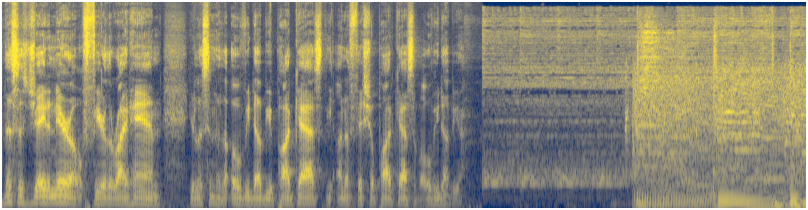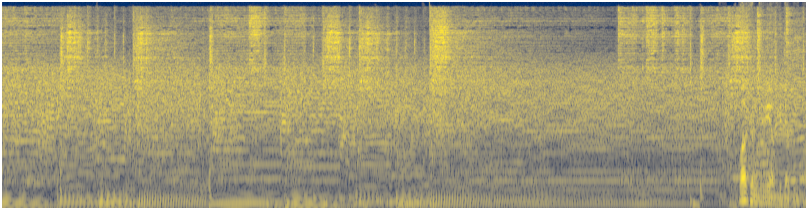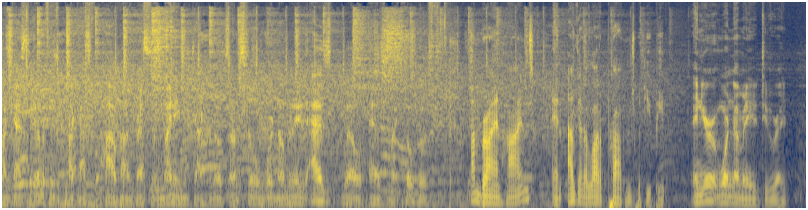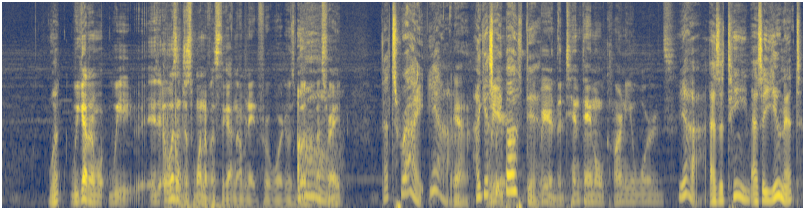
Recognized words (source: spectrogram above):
This is Jay Dinero, Fear the Right Hand. You're listening to the OVW podcast, the unofficial podcast of OVW. Welcome to the OVW podcast, the unofficial podcast of Ohio Valley Wrestling. My name is Jackman Ochs. I'm still award nominated as well as my co-host, I'm Brian Hines, and I've got a lot of problems with you people. and you're award nominated too, right? What? We got an we. It, it wasn't just one of us that got nominated for award. It was both of us, Oh. right? That's right. Yeah. Yeah. I guess we Weird. both did. Weird. The 10th annual Carney Awards. Yeah. As a team, as a unit.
